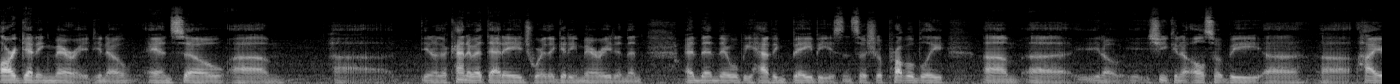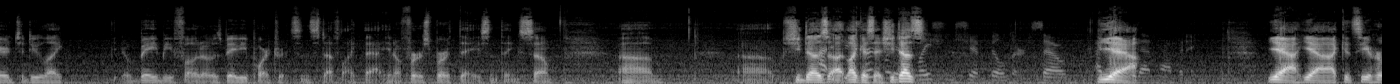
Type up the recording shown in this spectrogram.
are getting married. You know, and so. Um, uh, you know they're kind of at that age where they're getting married and then and then they will be having babies. And so she'll probably um, uh, you know she can also be uh, uh, hired to do like you know baby photos baby portraits and stuff like that you know first birthdays and things. So um, uh, she does uh, like I said she does relationship builder so I yeah yeah, yeah, I can see her.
